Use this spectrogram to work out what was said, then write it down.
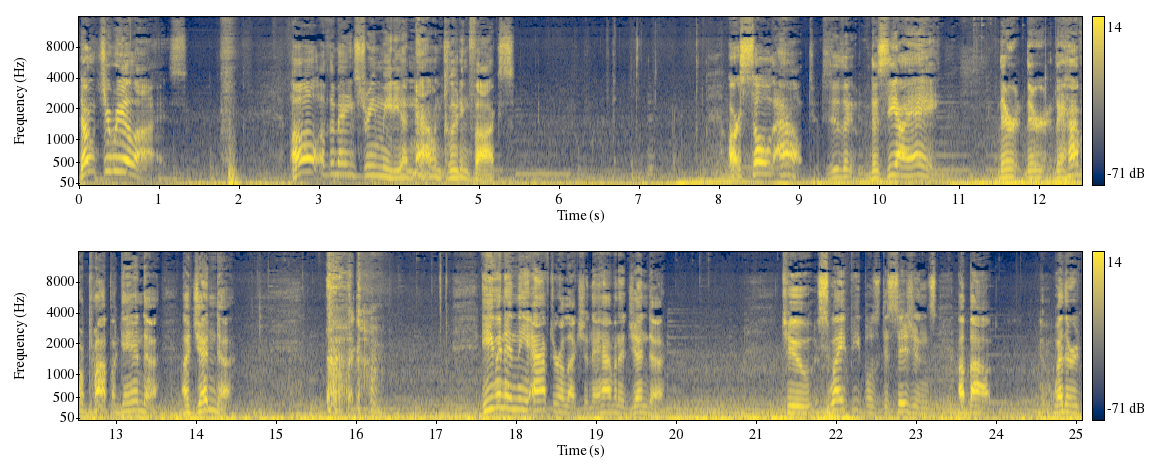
don't you realize all of the mainstream media, now including Fox, are sold out to the, the CIA. They're, they're, they have a propaganda agenda. Even in the after election, they have an agenda to sway people's decisions about whether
